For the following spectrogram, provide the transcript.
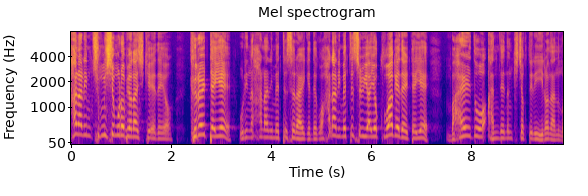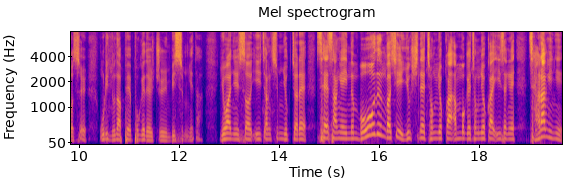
하나님 중심으로 변화시켜야 돼요. 그럴 때에 우리는 하나님의 뜻을 알게 되고 하나님의 뜻을 위하여 구하게 될 때에 말도 안 되는 기적들이 일어나는 것을 우리 눈앞에 보게 될 줄 믿습니다. 요한일서 2장 16절에 세상에 있는 모든 것이 육신의 정욕과 안목의 정욕과 이생의 자랑이니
